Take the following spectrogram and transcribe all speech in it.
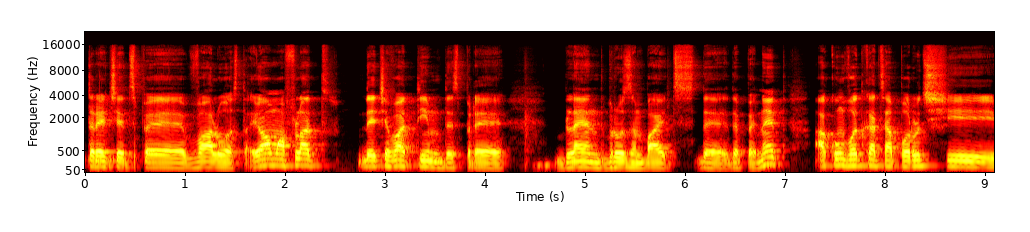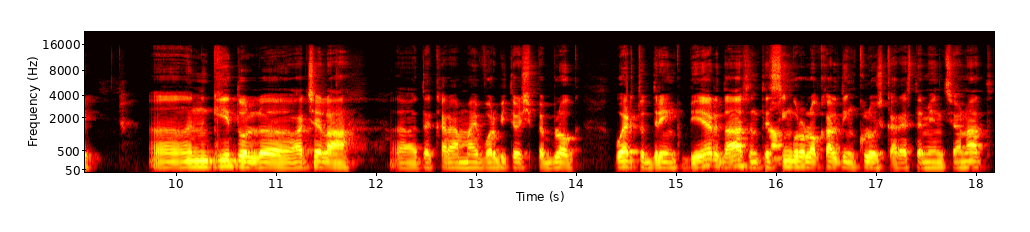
treceți pe valul ăsta? Eu am aflat de ceva timp despre Blend, Brews and Bites de, de pe net. Acum văd că ați apărut și uh, în ghidul uh, acela uh, de care am mai vorbit eu și pe blog, Where to Drink Beer, da? Sunteți da. singurul local din Cluj care este menționat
